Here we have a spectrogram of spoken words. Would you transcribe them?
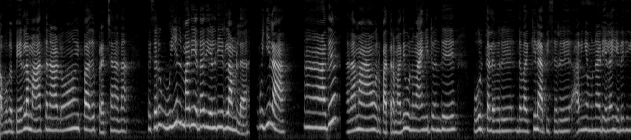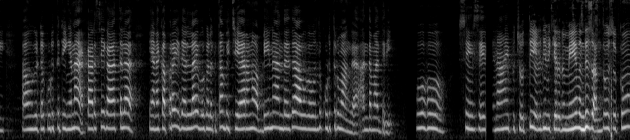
அவங்க பேரில் மாற்றினாலும் இப்போ அது பிரச்சனை தான். சரி உயில் மாதிரி ஏதாவது எழுதிடலாம்ல. உயிலா? அது? அதாம்மா ஒரு பத்திரம் மாதிரி ஒன்று வாங்கிட்டு வந்து ஊர் தலைவர் இந்த வக்கீல் ஆஃபீஸரு அவங்க முன்னாடியெல்லாம் எழுதி அவங்ககிட்ட கொடுத்துட்டீங்கன்னா கடைசி காலத்தில் எனக்கு அப்புறம் இதெல்லாம் இவங்களுக்கு தான் போய் சேரணும் அப்படின்னு அந்த இது அவங்க வந்து கொடுத்துருவாங்க அந்த மாதிரி. ஓஹோ சரி சரி. நான் இப்போ சொத்து எழுதி வைக்கிறதுமே வந்து சந்தோஷுக்கும்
